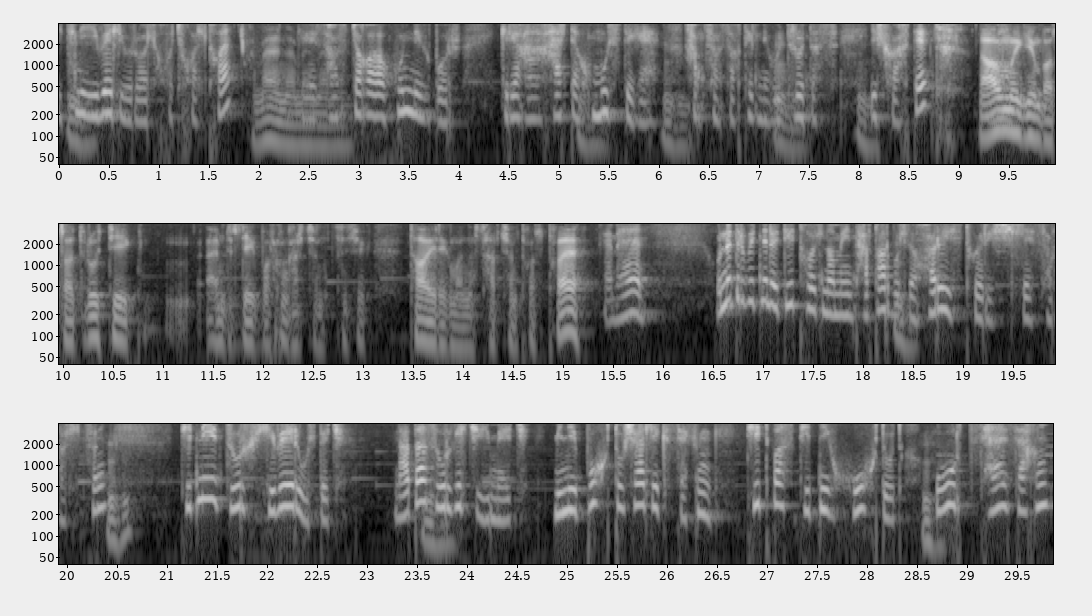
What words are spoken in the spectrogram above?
эзний ивэл өрөөл хуч бай. Амен амен. Тэгээ сонсож байгаа хүн нэг бүр гэрийн хайртай хүмүүстэйгээ хамт сонсох тэр нэг өдрүүд бас ирэх бах те. Наомигийн болоод Рутиг амьдралыг бурхан харж хандсан шиг та хоёрыг манаас харж хандах болтугай. Амен. Өнөөдөр бид нэр Дид хууль номын 5 дугаар бүлгийн 29 дугаар ишлэлээс суралцсан. Тэдний зүрх хിവэр үлдэж надаас үргэлж имэж миний бүх тушаалыг сахин тэд бас тэдний хүүхдүүд үрд сайн сайхан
